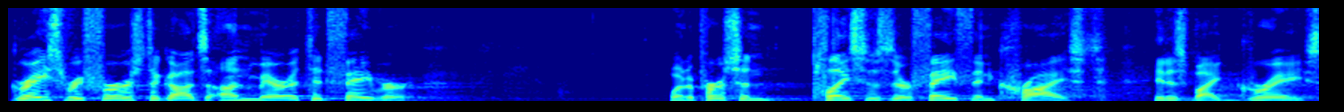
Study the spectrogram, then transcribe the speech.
Grace refers to God's unmerited favor. When a person places their faith in Christ, it is by grace,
